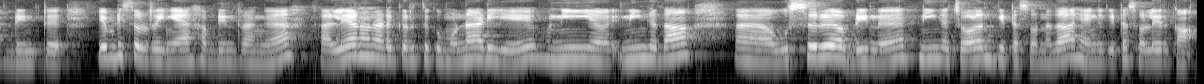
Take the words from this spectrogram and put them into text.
அப்படின்ட்டு. எப்படி சொல்கிறீங்க அப்படின்றாங்க. கல்யாணம் நடக்கிறதுக்கு முன்னாடியே நீ நீங்கள் தான் உசுறு உசுரு அப்படின்னு நீங்கள் சோழன் கிட்ட சொன்னதாக எங்ககிட்ட சொல்லியிருக்கான்.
